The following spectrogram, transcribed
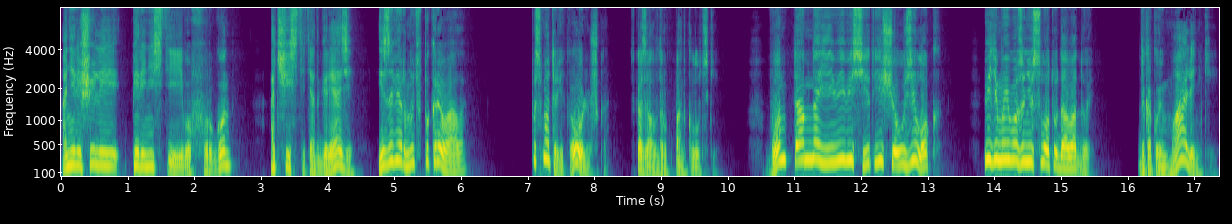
Они решили перенести его в фургон, очистить от грязи и завернуть в покрывало. — Посмотри-ка, Олюшка, — сказал вдруг пан Клуцкий. — Вон там на иве висит еще узелок. Видимо, его занесло туда водой. Да какой маленький!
